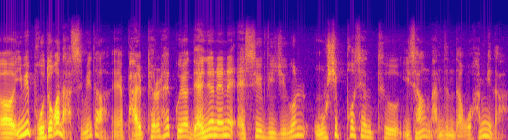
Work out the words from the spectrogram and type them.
어, 이미 보도가 났습니다. 예, 발표를 했고요. 내년에는 SUV 비중을 50% 이상 만든다고 합니다.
